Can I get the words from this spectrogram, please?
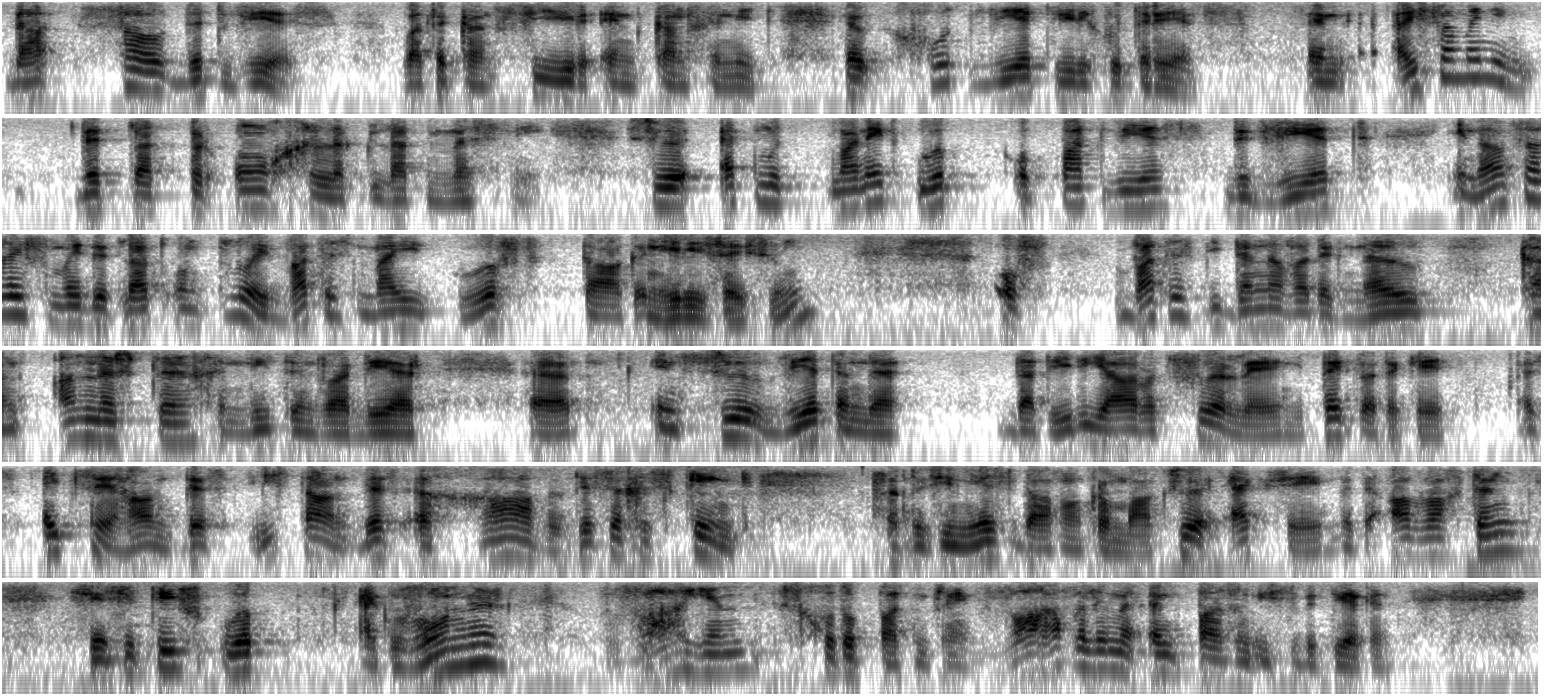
daar sal dit wees wat ek kan vier en kan geniet. Nou God weet hierdie goed reeds. En hy sal my nie dit wat per ongeluk laat mis nie. So ek moet maar net oop op pad wees, dit weet en dan sal hy vir my dit laat ontplooi. Wat is my hooftaak in hierdie seisoen? Of wat is die dinge wat ek nou kan anderste geniet en waardeer? Uh en so wetende dat hierdie jaar wat voorlê en die tyd wat ek het is uit sy hand. Dis hier staan, dis 'n gawe, dis 'n geskenk dat ons die meeste daarvan kan maak. So ek sê met 'n afwagting, sensitief oop. Ek wonder waarheen God op pad met my. Waar wil hy my inpas om iets te beteken?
